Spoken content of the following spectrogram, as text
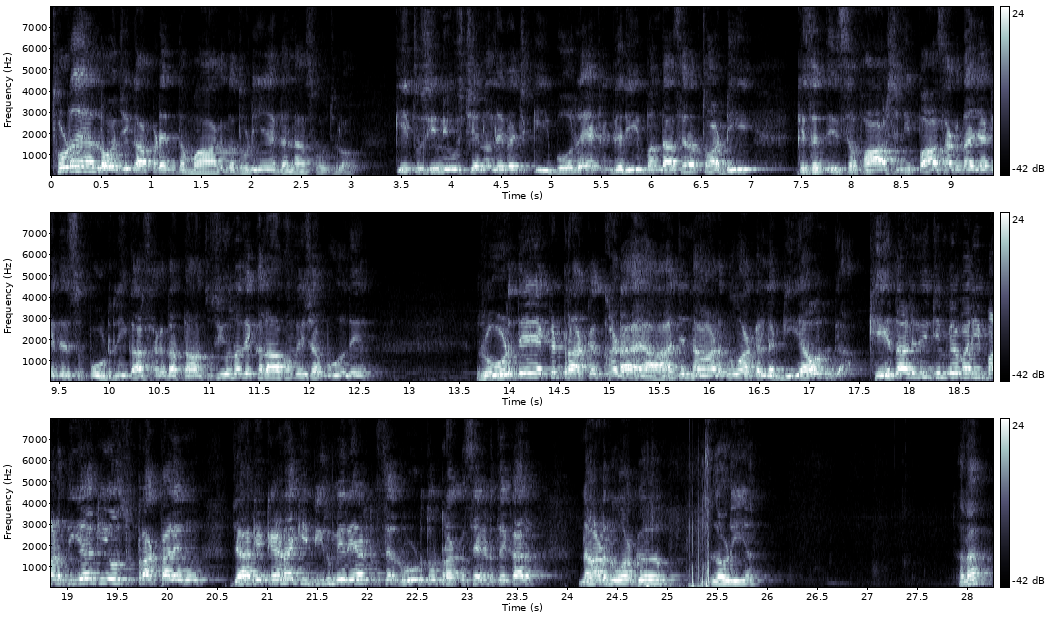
ਥੋੜਾ ਜਿਹਾ ਲੌਜੀਕ ਆਪਣੇ ਦਿਮਾਗ ਦਾ ਥੋੜੀਆਂ ਜਿਹੀਆਂ ਗੱਲਾਂ ਸੋਚ ਲਓ। ਕਿ ਤੁਸੀਂ ਨਿਊਜ਼ ਚੈਨਲ ਦੇ ਵਿੱਚ ਕੀ ਬੋਲ ਰਹੇ? ਇੱਕ ਗਰੀਬ ਬੰਦਾ ਸਿਰਫ ਤੁਹਾਡੀ ਕਿਸੇ ਦੀ ਸਿਫਾਰਿਸ਼ ਨਹੀਂ ਪਾ ਸਕਦਾ ਜਾਂ ਕਿਤੇ ਸਪੋਰਟ ਨਹੀਂ ਕਰ ਸਕਦਾ, ਤਾਂ ਤੁਸੀਂ ਉਹਨਾਂ ਦੇ ਖਿਲਾਫ ਹਮੇਸ਼ਾ ਬੋਲਦੇ ਆ ਰੋਡ ਤੇ ਇੱਕ ਟਰੱਕ ਖੜਾ ਆ, ਜੇ ਨਾੜ ਨੂੰ ਅੱਗ ਲੱਗੀ ਆ, ਉਹ ਖੇਤ ਵਾਲੇ ਦੀ ਜ਼ਿੰਮੇਵਾਰੀ ਬਣਦੀ ਆ ਕਿ ਉਸ ਟਰੱਕ ਵਾਲੇ ਨੂੰ ਜਾ ਕੇ ਕਹਿਣਾ ਕਿ ਵੀਰ ਮੇਰੇ ਆ ਰੋਡ ਤੋਂ ਟਰੱਕ ਸਾਈਡ ਤੇ ਕਰ, ਨਾੜ ਨੂੰ ਅੱਗ ਲਾਉਣੀ ਆ। ਹਨਾ?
